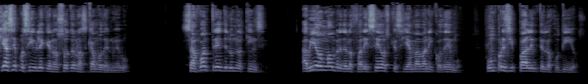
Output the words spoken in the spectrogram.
¿Qué hace posible que nosotros nazcamos de nuevo? San Juan 3 del 1 al 15. Había un hombre de los fariseos que se llamaba Nicodemo, un principal entre los judíos.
